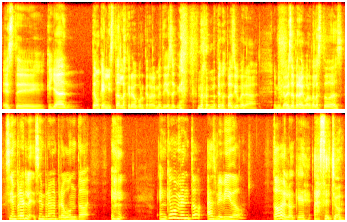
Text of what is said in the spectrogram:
Este, que ya tengo que enlistarlas, creo, porque realmente ya sé que no, no tengo espacio para, en mi cabeza para guardarlas todas. Siempre, le- siempre me pregunto, ¿en qué momento has vivido todo lo que has hecho?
